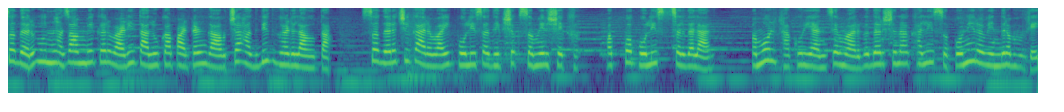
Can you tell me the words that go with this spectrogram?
सदर गुन्हा जांभेकरवाडी तालुका पाटण गावच्या हद्दीत घडला होता. सदरची कारवाई पोलीस अधीक्षक समीर शेख अप्प पोलीस सरदलार अमोल ठाकूर यांचे मार्गदर्शनाखाली सपोनी रवींद्र भुके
